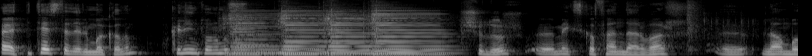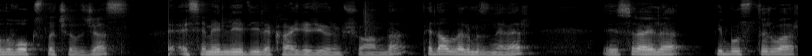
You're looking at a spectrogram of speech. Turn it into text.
Evet bir test edelim bakalım. Clinton'umuz şudur. E, Meksika Fender var. E, Lambalı Vox'la çalacağız. E, SM57 ile kaydediyorum şu anda. Pedallarımız neler? E, sırayla bir booster var,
